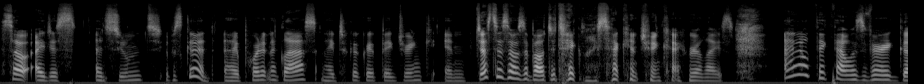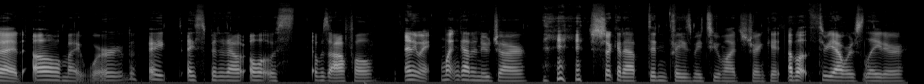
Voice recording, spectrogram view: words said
So I just assumed it was good. And I poured it in a glass and I took a great big drink. And just as I was about to take my second drink, I realized I don't think that was very good. Oh my word. I, I spit it out. Oh, it was it was awful. Anyway, went and got a new jar, shook it up, didn't phase me too much, drank it. About three hours later,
